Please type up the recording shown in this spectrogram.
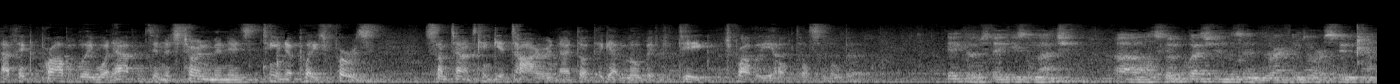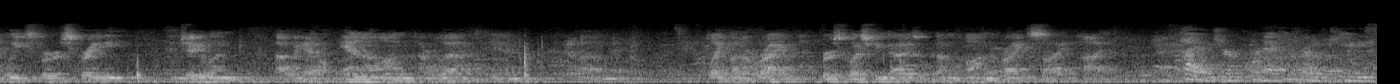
I think probably what happens in this tournament is the team that plays first sometimes can get tired, and I thought they got a little bit fatigued, which probably helped us a little bit. Okay, Coach, thank you so much. Uh, let's go to questions and direct them to our student athletes first, Gradey and Jalen. Uh, we have Anna on our left and um, Blake on our right. First question, guys, will come on the right side. Hi. Hi, I'm Karen Cornett in front of KBC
